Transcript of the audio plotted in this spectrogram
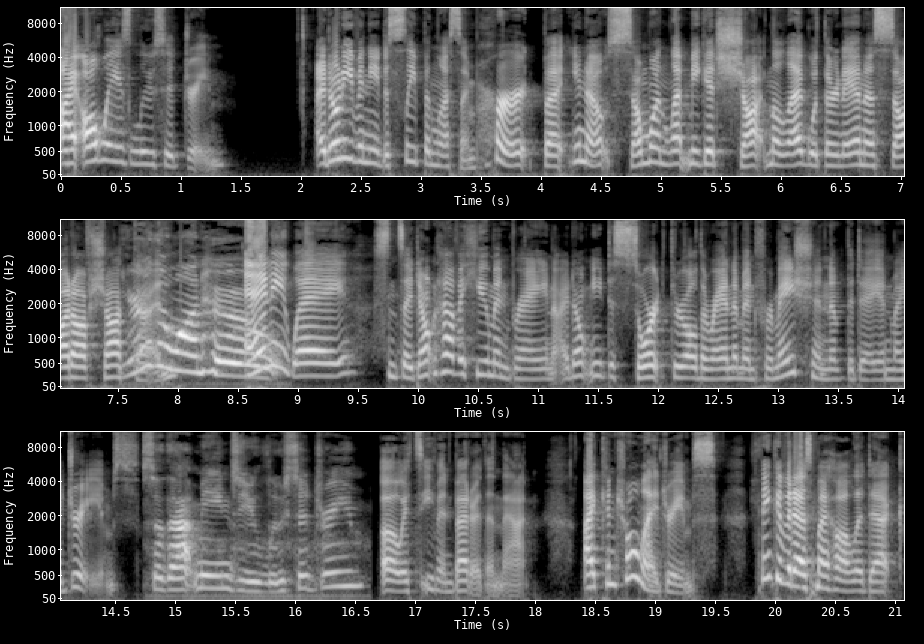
I always lucid dream. I don't even need to sleep unless I'm hurt, but you know, someone let me get shot in the leg with their nana's sawed off shotgun. You're the one who. Anyway, since I don't have a human brain, I don't need to sort through all the random information of the day in my dreams. So that means you lucid dream? Oh, it's even better than that. I control my dreams. Think of it as my holodeck.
